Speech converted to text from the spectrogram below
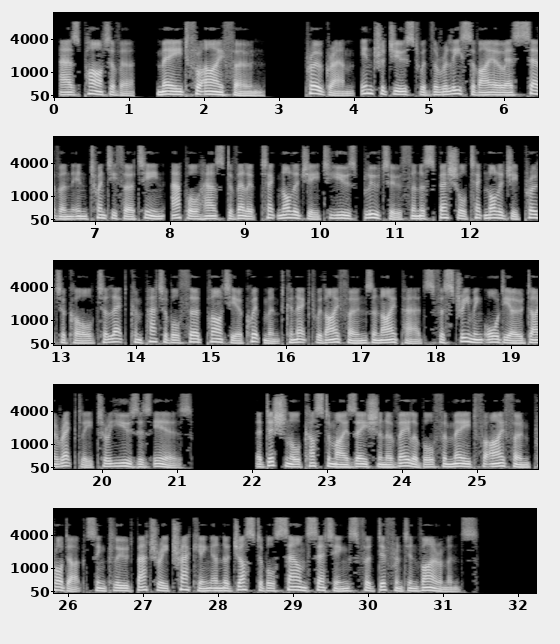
As part of a «Made for iPhone» program, introduced with the release of iOS 7 in 2013, Apple has developed technology to use Bluetooth and a special technology protocol to let compatible third-party equipment connect with iPhones and iPads for streaming audio directly to a user's ears. Additional customization available for made-for-iPhone products include battery tracking and adjustable sound settings for different environments.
